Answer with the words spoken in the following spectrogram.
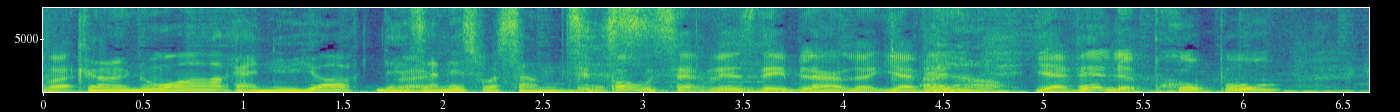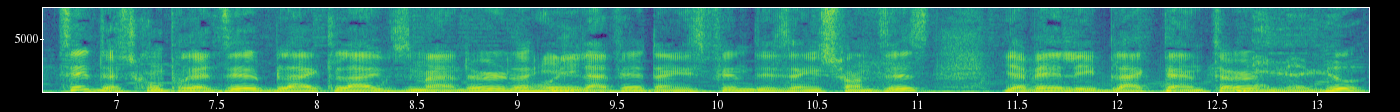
Ouais. qu'un Noir à New York des Ouais. années 70. C'est pas au service des Blancs, là. Il y avait, Ah non. il y avait le propos, sais, de ce qu'on pourrait dire Black Lives Matter, là. Oui. Il l'avait dans les films des années 70. Il y avait les Black Panthers. Mais le look.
